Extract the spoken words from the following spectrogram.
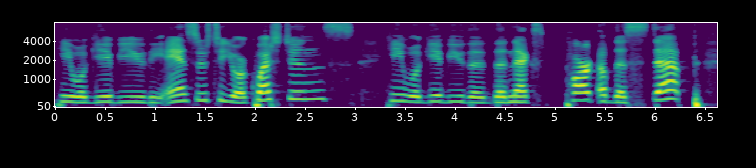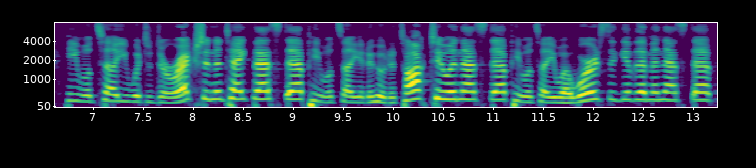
He will give you the answers to your questions. He will give you the, the next part of the step. He will tell you which direction to take that step. He will tell you to who to talk to in that step. He will tell you what words to give them in that step.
